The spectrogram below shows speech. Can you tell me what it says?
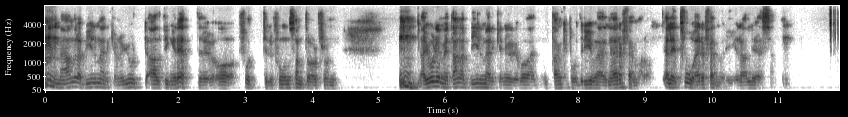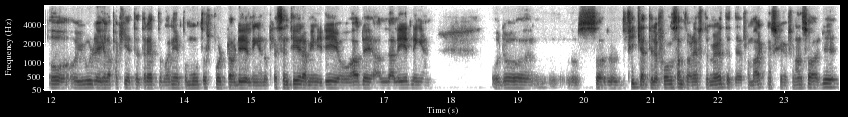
med andra bilmärken och gjort allting rätt eh, och fått telefonsamtal från jag gjorde det med ett annat bilmärke nu, det var en tanke på att driva en R5 då, eller två R5 i rally-SM. Och, och, gjorde hela paketet rätt och var ner på motorsportavdelningen och presenterade min idé och hade alla ledningen. Och då, då, så, då fick jag ett telefonsamtal efter mötet där från marknadschefen. Han sa det,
